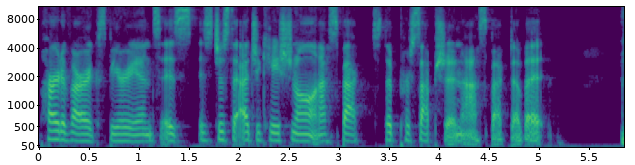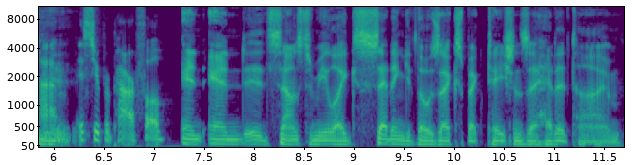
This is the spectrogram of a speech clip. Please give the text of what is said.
part of our experience is is just the educational aspect, the perception aspect of it. Um, yeah. is super powerful. And and it sounds to me like setting those expectations ahead of time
